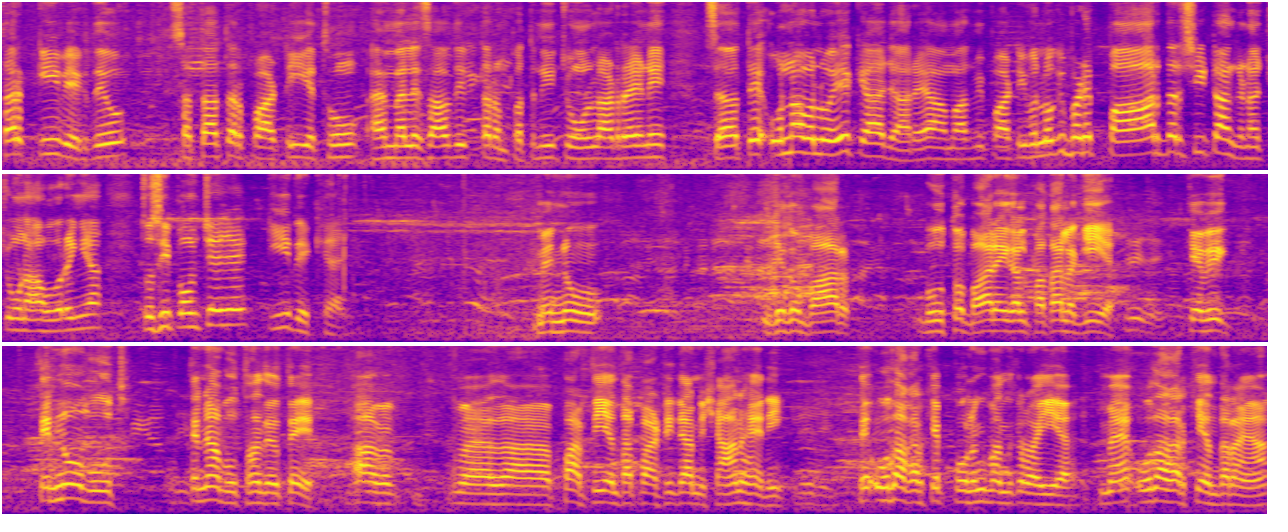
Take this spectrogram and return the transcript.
ਸਰ ਕੀ ਵੇਖਦੇ ਹੋ? ਸੱਤਾਧਰ ਪਾਰਟੀ ਇਥੋਂ ਐਮਐਲਏ ਸਾਹਿਬ ਦੀ ਧਰਮ ਪਤਨੀ ਚੋਣ ਲੜ ਰਹੇ ਨੇ ਤੇ ਉਹਨਾਂ ਵੱਲੋਂ ਇਹ ਕਿਹਾ ਜਾ ਰਿਹਾ ਆਮ ਆਦਮੀ ਪਾਰਟੀ ਵੱਲੋਂ ਕਿ ਬੜੇ ਪਾਰਦਰਸ਼ੀ ਢੰਗ ਨਾਲ ਚੋਣਾਂ ਹੋ ਰਹੀਆਂ। ਤੁਸੀਂ ਪਹੁੰਚੇ ਜੇ ਕੀ ਦੇਖਿਆ ਜੀ? ਮੈਨੂੰ ਜਦੋਂ ਬਾਹਰ ਬੂਥ ਤੋਂ ਬਾਹਰ ਇਹ ਗੱਲ ਪਤਾ ਲੱਗੀ ਹੈ ਕਿ ਵੀ ਤਿੰਨੋਂ ਬੂਥ ਤਿੰਨਾਂ ਬੂਥਾਂ ਦੇ ਉੱਤੇ ਆ ਭਾਰਤੀ ਜਨਤਾ ਪਾਰਟੀ ਦਾ ਨਿਸ਼ਾਨ ਹੈ ਨਹੀਂ। ਤੇ ਉਹਦਾ ਕਰਕੇ ਪੋਲਿੰਗ ਬੰਦ ਕਰਵਾਈ ਹੈ ਮੈਂ ਉਹਦਾ ਕਰਕੇ ਅੰਦਰ ਆਇਆ।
